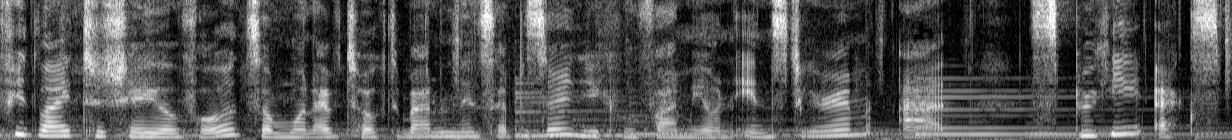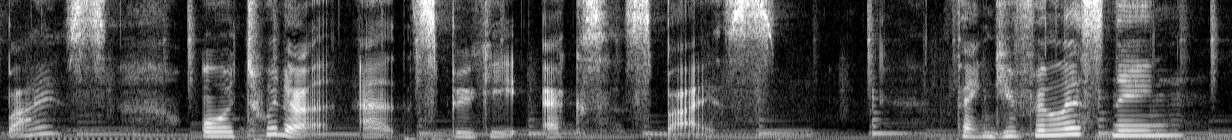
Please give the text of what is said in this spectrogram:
If you'd like to share your thoughts on what I've talked about in this episode, you can find me on Instagram at SpookyXSpice or Twitter at SpookyXSpice. Thank you for listening.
